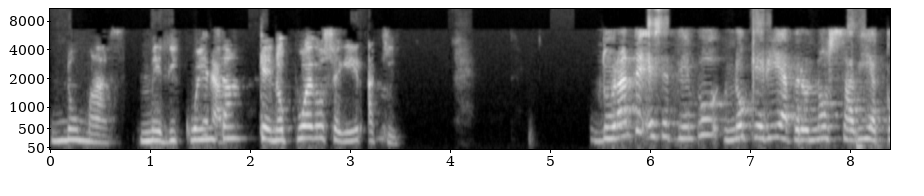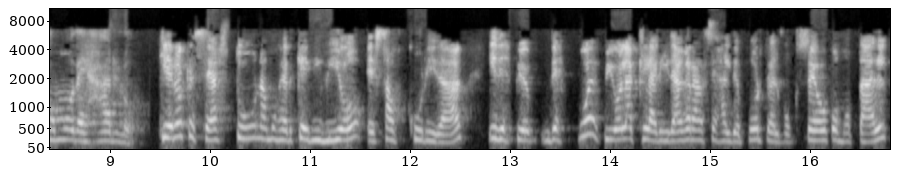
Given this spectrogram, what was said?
no más? Me di cuenta que no puedo seguir aquí. Durante ese tiempo no quería, pero no sabía cómo dejarlo. Quiero que seas tú una mujer que vivió esa oscuridad y después, después vio la claridad gracias al deporte, al boxeo como tal.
